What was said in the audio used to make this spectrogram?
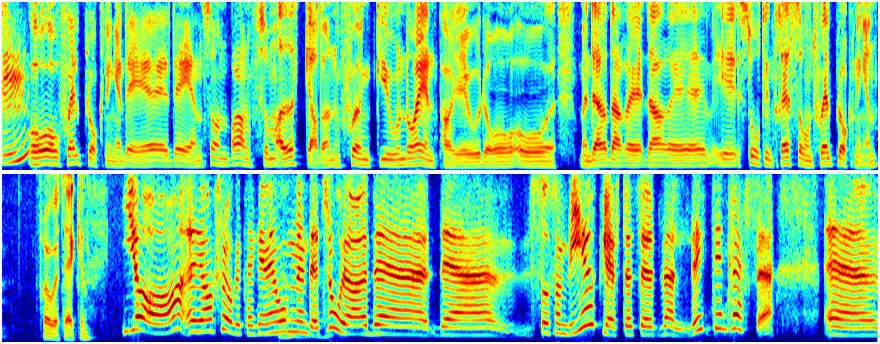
Mm. Och, och självplockningen, det är, det är en sån bransch som ökar. Den sjönk ju under en period, och, och, men där, där, är, där är stort intresse runt självplockningen? Frågetecken. Ja, ja frågetecken. Jo, men det tror jag. Det, det, så som vi har upplevt det så är det ett väldigt intresse. Eh,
